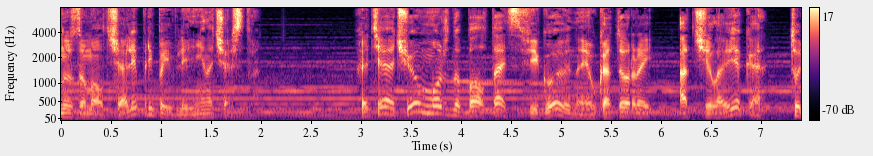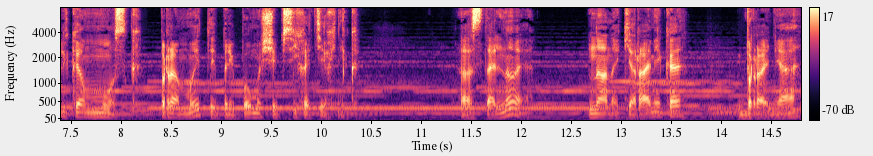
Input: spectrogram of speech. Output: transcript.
но замолчали при появлении начальства. Хотя о чем можно болтать с фиговиной, у которой от человека только мозг, промытый при помощи психотехник. А остальное – нанокерамика, броня,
